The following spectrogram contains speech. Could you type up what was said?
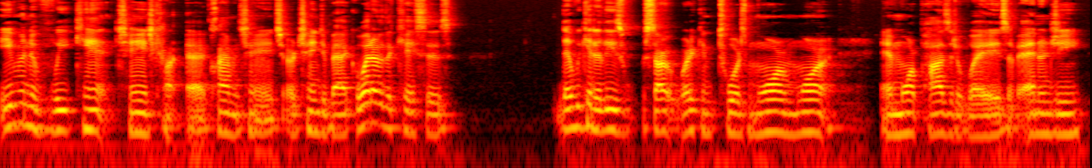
even if we can't change uh, climate change or change it back, whatever the case is, that we could at least start working towards more and more and more positive ways of energy.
